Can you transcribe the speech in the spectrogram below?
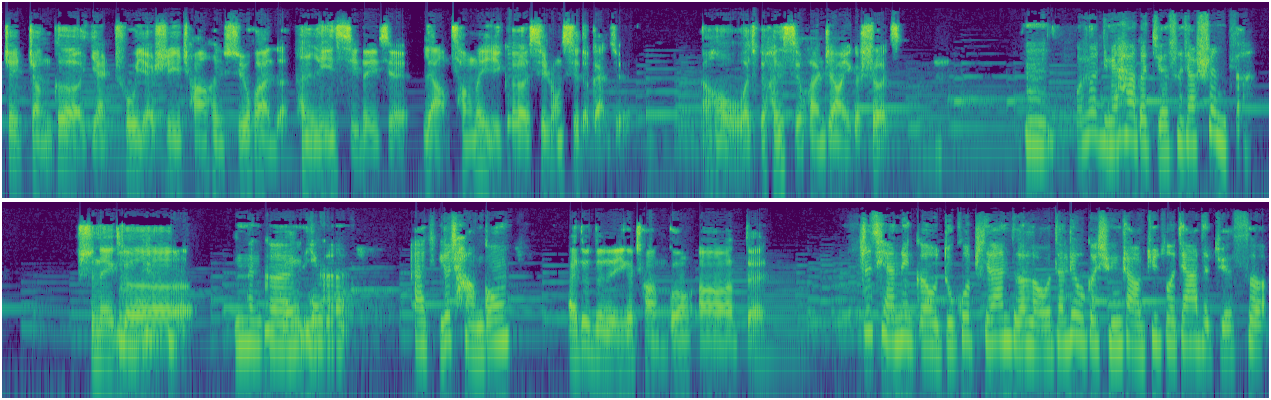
这整个演出也是一场很虚幻的、很离奇的一些两层的一个戏中戏的感觉，然后我就很喜欢这样一个设计。嗯，我说里面还有个角色叫顺子，是那个 那个一个哎一个场工，哎对对对，一个场工。啊对。之前那个我读过皮兰德楼的六个寻找剧作家的角色，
